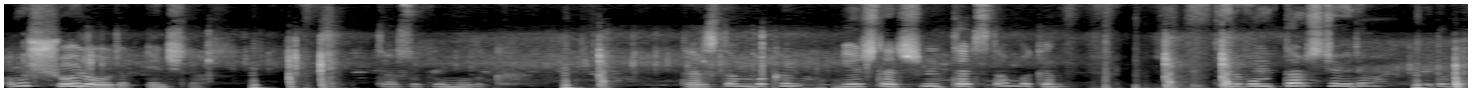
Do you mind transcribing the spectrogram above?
Ama şöyle olacak gençler. Ters oturmalık. Tersten bakın gençler şimdi tersten bakın. Telefonu ters çevirin. Hadi bak.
